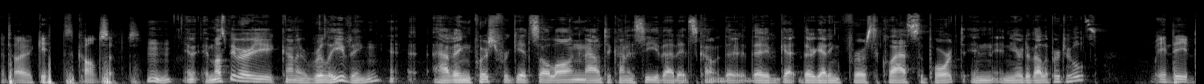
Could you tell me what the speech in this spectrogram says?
entire Git concept. Mm. It, it, must be very kind of relieving having pushed for Git so long now to kind of see that it's come, they're, they've get they're getting first class support in in your developer tools. Indeed,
